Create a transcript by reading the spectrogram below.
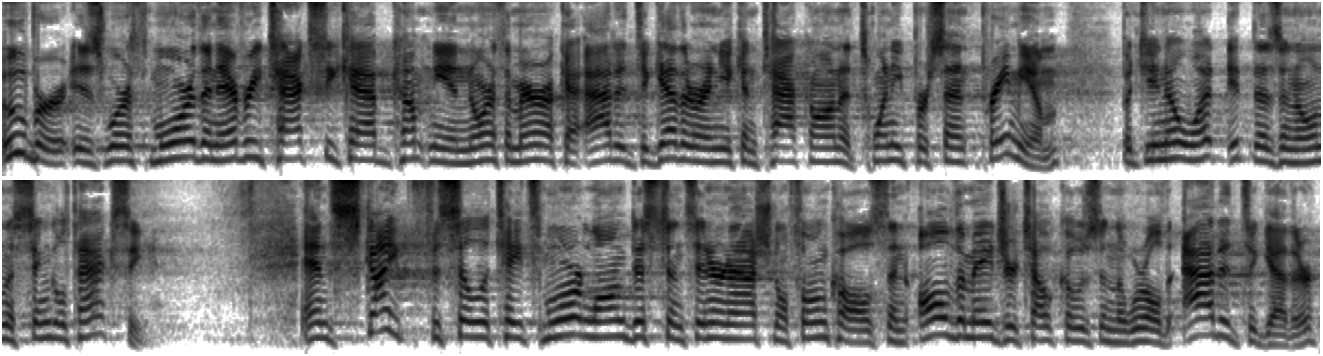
Uber is worth more than every taxi cab company in North America added together, and you can tack on a 20% premium. But you know what? It doesn't own a single taxi. And Skype facilitates more long distance international phone calls than all the major telcos in the world added together,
